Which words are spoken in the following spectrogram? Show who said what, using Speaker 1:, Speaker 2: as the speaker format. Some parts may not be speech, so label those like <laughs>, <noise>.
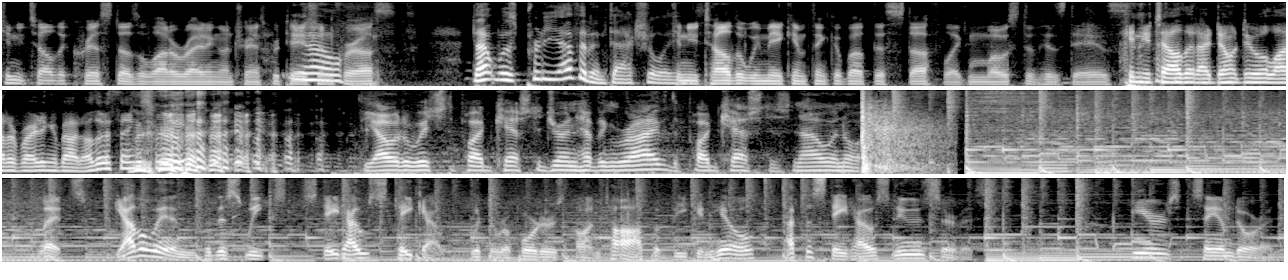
Speaker 1: Can you tell that Chris does a lot of writing on transportation
Speaker 2: know,
Speaker 1: for us? <laughs>
Speaker 2: That was pretty evident, actually.
Speaker 1: Can you tell that we make him think about this stuff like most of his days?
Speaker 3: Can you tell that I don't do a lot of writing about other things for? <laughs> <laughs>
Speaker 4: The hour to which the podcast adjourned having arrived, the podcast is now in order.
Speaker 5: Let's gavel in for this week's State House Takeout with the reporters on top of Beacon Hill at the State House News Service. Here's Sam Doran.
